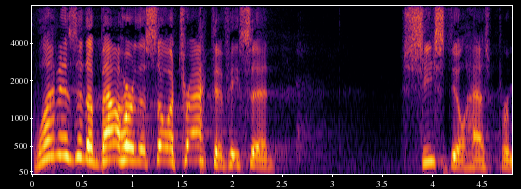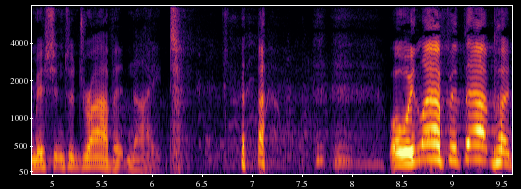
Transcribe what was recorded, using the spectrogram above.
What is it about her that's so attractive? He said, She still has permission to drive at night. well, we laugh at that, but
